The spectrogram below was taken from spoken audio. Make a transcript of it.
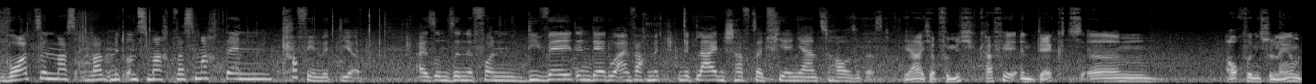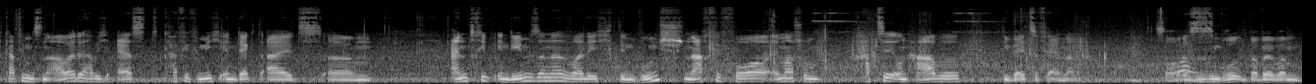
Wortsinn was, was mit uns macht, was macht denn Kaffee mit dir? Also im Sinne von die Welt, in der du einfach mit, mit Leidenschaft seit vielen Jahren zu Hause bist. Ja, ich habe für mich Kaffee entdeckt. Ähm, auch wenn ich schon länger mit Kaffee ein bisschen arbeite, habe ich erst Kaffee für mich entdeckt als ähm, Antrieb in dem Sinne, weil ich den Wunsch nach wie vor immer schon hatte und habe, die Welt zu verändern. So, wow. das ist ein weil wir beim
